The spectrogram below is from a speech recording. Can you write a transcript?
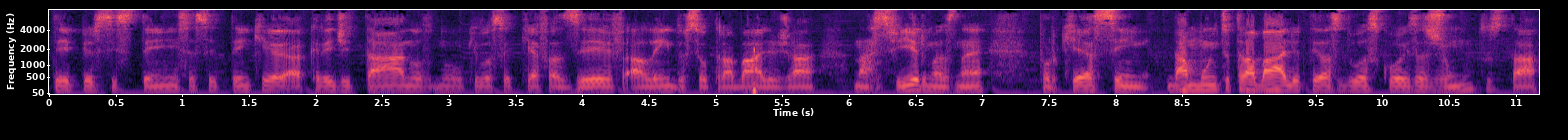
ter persistência, você tem que acreditar no, no que você quer fazer, além do seu trabalho já nas firmas, né? Porque assim, dá muito trabalho ter as duas coisas juntos, tá?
